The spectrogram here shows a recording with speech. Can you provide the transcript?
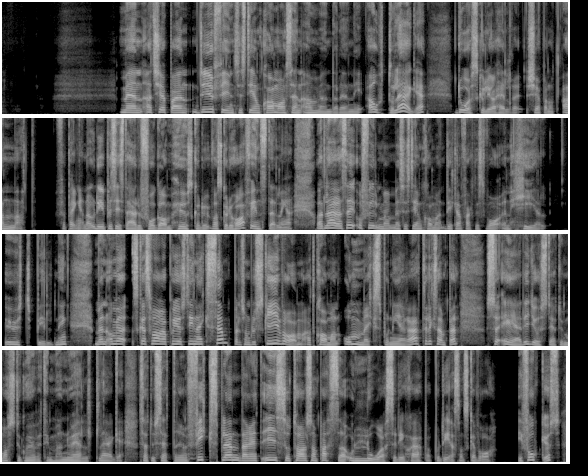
Men att köpa en dyr fin systemkamera och sedan använda den i autoläge, då skulle jag hellre köpa något annat för pengarna. Och det är precis det här du frågar om, hur ska du, vad ska du ha för inställningar? Och att lära sig att filma med systemkameran, det kan faktiskt vara en hel utbildning. Men om jag ska svara på just dina exempel som du skriver om, att kameran omexponerar till exempel, så är det just det att du måste gå över till manuellt läge. Så att du sätter en fix bländare, ett ISO-tal som passar och låser din skärpa på det som ska vara i fokus.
